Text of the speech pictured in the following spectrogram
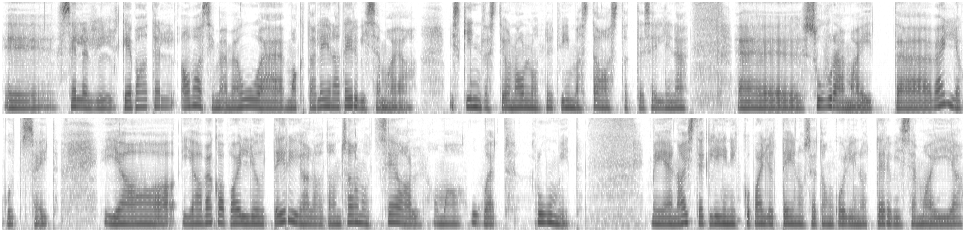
sellel kevadel avasime me uue Magdalena tervisemaja, mis kindlasti on olnud nüüd viimaste aastate selline suuremaid väljakutseid. Ja, ja väga paljud erialad on saanud seal oma uued ruumid. Meie naistekliiniku paljud teenused on kolinud Tervisemajja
